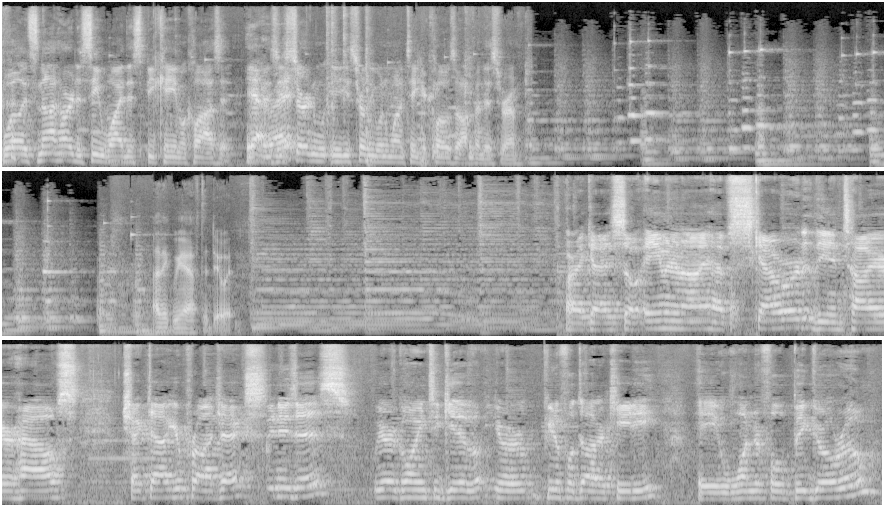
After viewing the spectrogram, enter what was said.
Well, it's not hard to see why this became a closet. Yeah, because you, right? certain, you certainly wouldn't want to take your clothes off in this room. I think we have to do it. All right, guys. So Eamon and I have scoured the entire house, checked out your projects. Good news is we are going to give your beautiful daughter Katie a wonderful big girl room.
